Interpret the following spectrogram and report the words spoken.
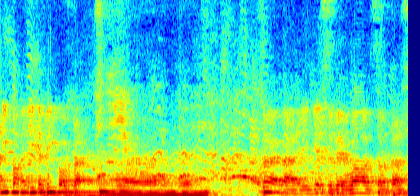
I need, I need the back. Sorry about it, it gets a bit wild sometimes.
